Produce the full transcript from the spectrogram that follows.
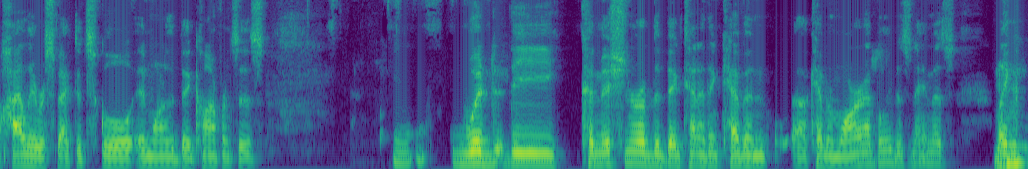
highly respected school in one of the big conferences, would the commissioner of the Big Ten, I think Kevin uh, Kevin Warren, I believe his name is, like, mm-hmm.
